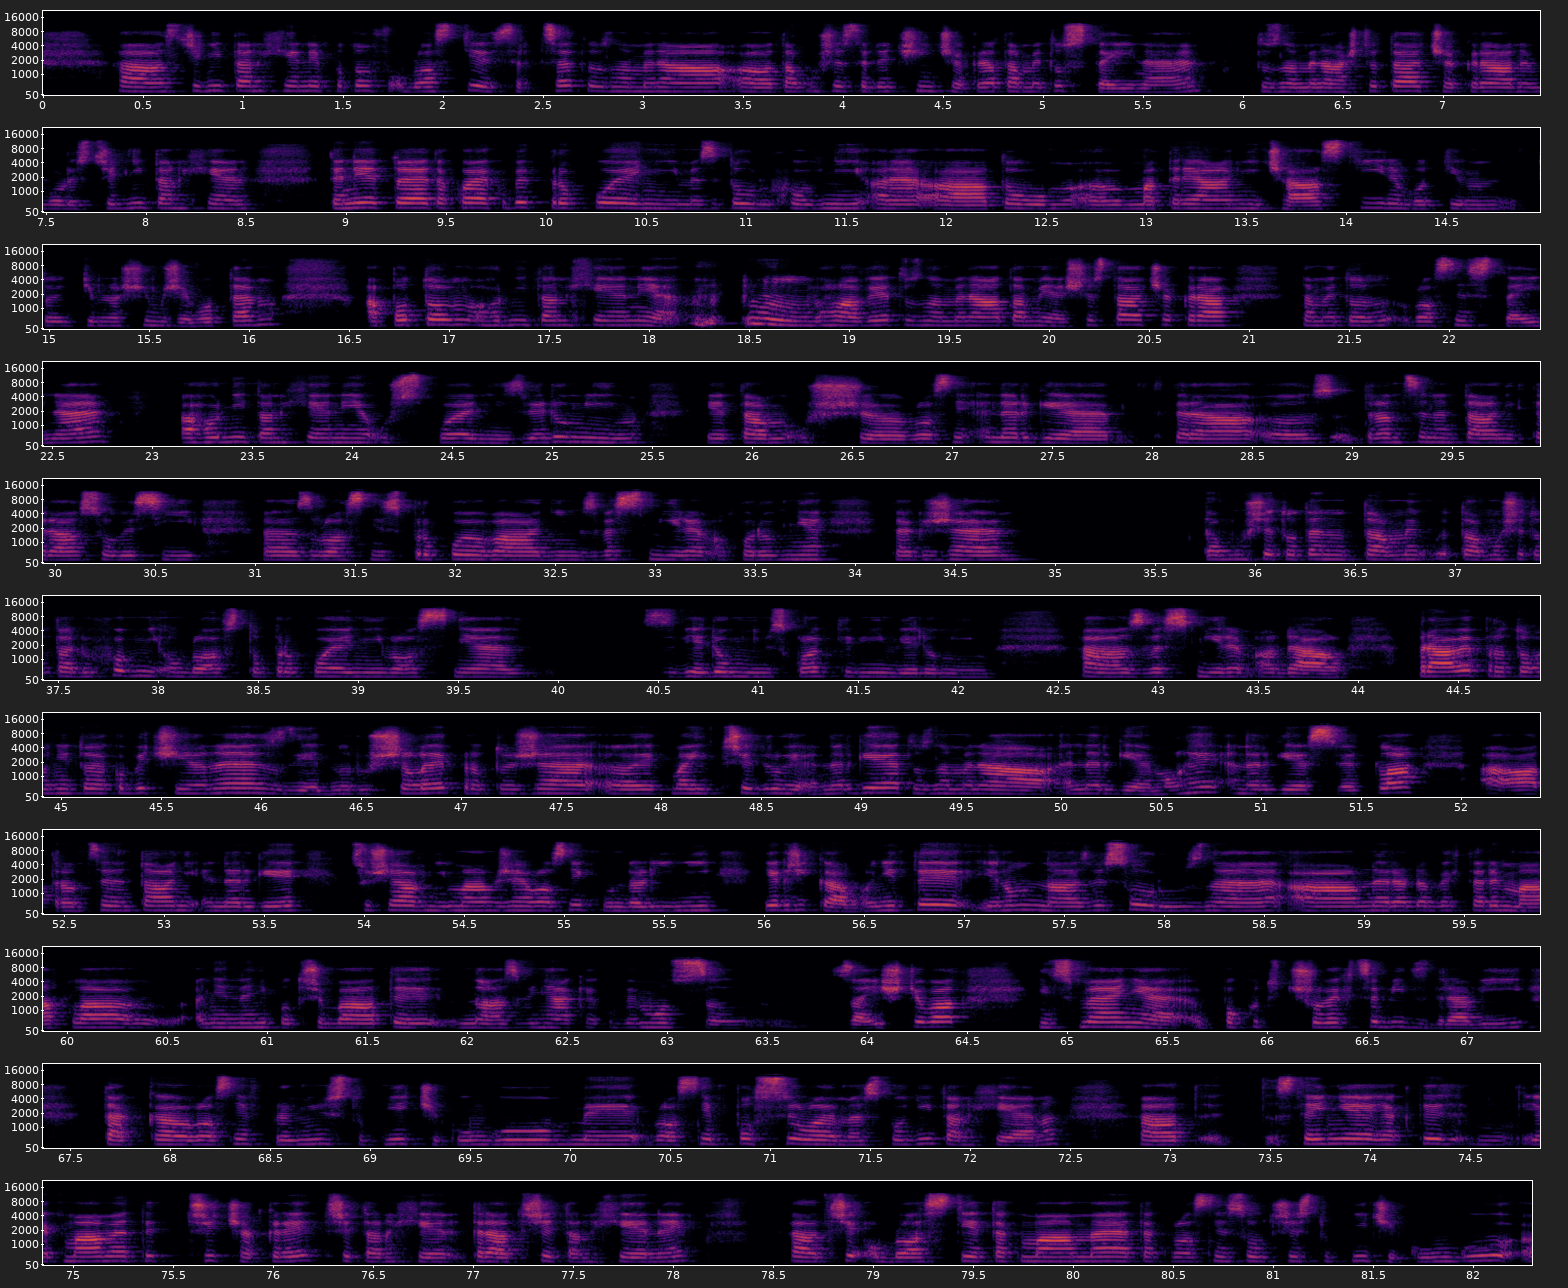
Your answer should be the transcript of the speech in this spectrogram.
Střední tanchien je potom v oblasti srdce, to znamená, tam už je srdeční čakra, tam je to stejné, to znamená čtvrtá čakra neboli střední tanchien, ten je, to je takové jakoby propojení mezi tou duchovní a, a tou materiální částí nebo tím, to, tím naším životem. A potom horní tanchien je v hlavě, to znamená, tam je šestá čakra, tam je to vlastně stejné a horní tanchien je už spojený s vědomím, je tam už eh, vlastně energie, která eh, transcendentální, která souvisí eh, s vlastně s propojováním, s vesmírem a podobně, takže tam už je to, ten, tam, tam už je to ta duchovní oblast, to propojení vlastně s vědomím, s kolektivním vědomím, a s vesmírem a dál. Právě proto oni to jakoby Číňané zjednodušili, protože eh, jak mají tři druhy energie, to znamená energie mlhy, energie světla a transcendentální energie, což já vnímám, že je vlastně kundalíní. Jak říkám, oni ty jenom názvy jsou různé a nerada bych tady mátla, ani není potřeba ty názvy nějak jakoby moc zajišťovat. Nicméně, pokud člověk chce být zdravý, tak eh, vlastně v prvním stupni Qigongu my vlastně posilujeme spodní tanchien. Stejně jak, ty, jak máme ty tři čakry, tři tanchien, teda tři tanchieny, tři oblasti, tak máme, tak vlastně jsou tři stupni Qigongu.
